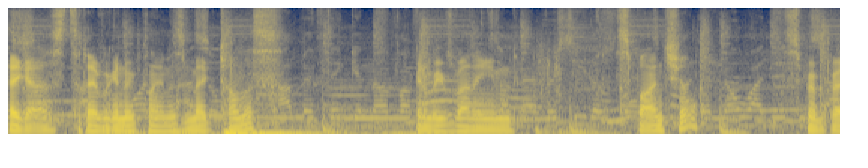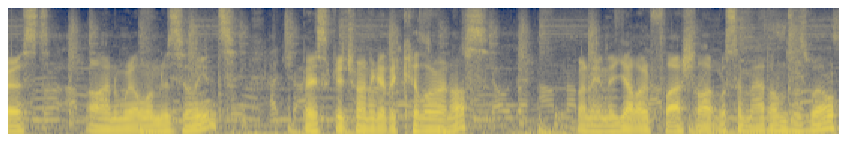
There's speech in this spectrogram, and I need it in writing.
Hey guys, today we're going to be playing as Meg Thomas. We're going to be running Spine Chill, Sprint Burst, Iron Will and Resilience. Basically trying to get the killer on us. Running a yellow flashlight with some add-ons as well.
